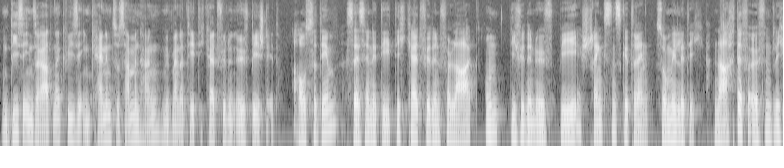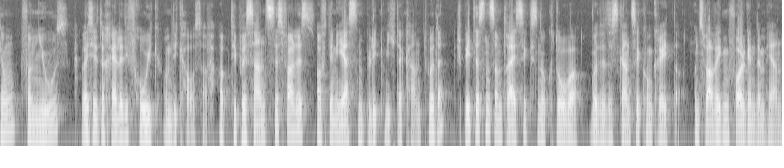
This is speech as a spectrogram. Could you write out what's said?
und diese Inseratenakquise in keinem Zusammenhang mit meiner Tätigkeit für den ÖFB steht. Außerdem sei seine Tätigkeit für den Verlag und die für den ÖFB strengstens getrennt, so Milletich. Nach der Veröffentlichung von News war es jedoch relativ ruhig um die Causa. Ob die Brisanz des Falles auf den ersten Blick nicht erkannt wurde? Spätestens am 30. Oktober wurde das Ganze konkreter. Und zwar wegen folgendem Herrn.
